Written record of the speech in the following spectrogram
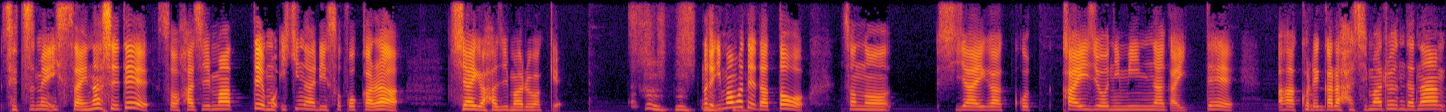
う、説明一切なしで、そう始まって、もういきなりそこから試合が始まるわけ。なんか今までだと、その、試合がこう、会場にみんながいて、ああ、これから始まるんだな、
